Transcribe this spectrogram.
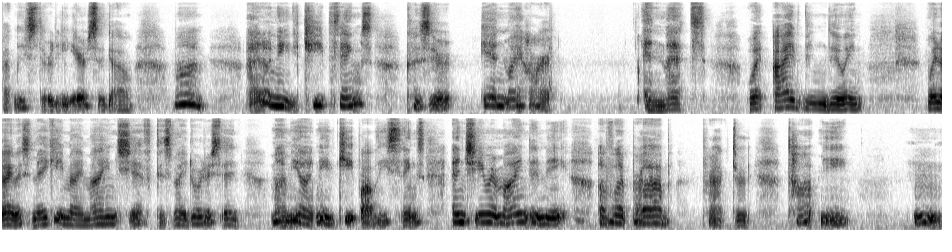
at least 30 years ago, Mom, I don't need to keep things because they're in my heart. And that's what I've been doing when I was making my mind shift because my daughter said, Mom, you don't need to keep all these things. And she reminded me of what Bob Proctor taught me. Hmm,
